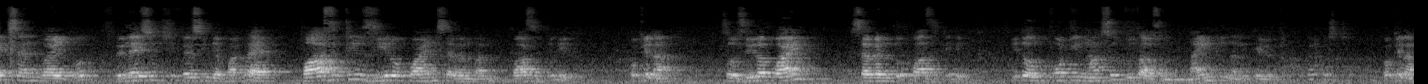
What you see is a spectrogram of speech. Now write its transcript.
X and Y to relationship ಎಷ್ಟಿದೆಯಪ್ಪ ಅಂದ್ರೆ positive zero point seven one positive ಇದೆ. ಓಕೆನಾ so zero point seven two positive ಇದು. Fourteen marks two thousand nineteen ಅಲ್ಲಿ ಕೇಳಿರ್ತಕ್ಕಂಥ ಕ್ವಶನ್ ಓಕೆನಾ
